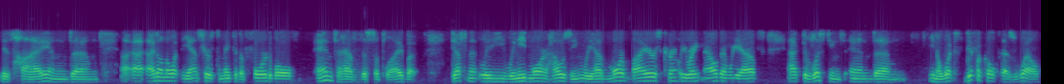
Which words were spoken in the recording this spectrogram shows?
is high, and um, I, I don't know what the answer is to make it affordable and to have the supply, but definitely we need more housing. We have more buyers currently right now than we have active listings, and um, you know what's difficult as well.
